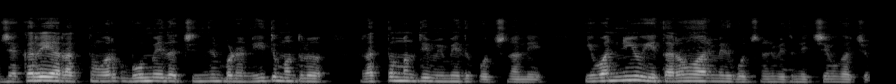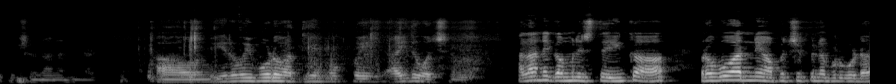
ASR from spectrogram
జకరియా రక్తం వరకు భూమి మీద చిందింపడిన నీతిమంతుల రక్తమంతి మీ మీదకి వచ్చునని ఇవన్నీ ఈ తరం వారి మీదకి వచ్చినని మీతో నిశ్చయంగా చెప్పుచున్నాను అన్నాడు. ఇరవై మూడవ అధ్యాయం ముప్పై ఐదు వచనం అలానే గమనిస్తే ఇంకా ప్రభువారిని అప్పచెప్పినప్పుడు కూడా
